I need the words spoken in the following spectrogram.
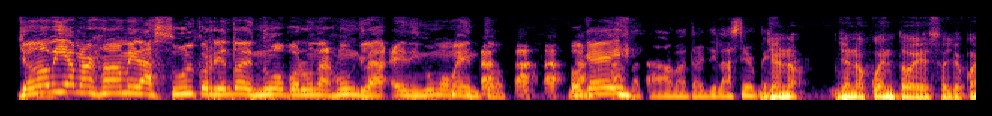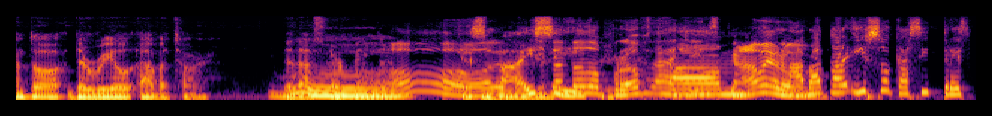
yo no vi a Mark Hamill azul corriendo desnudo por una jungla en ningún momento. Ok. Avatar, Avatar, The Last Airbender. Yo no, yo no cuento eso, yo cuento The Real Avatar. The Last. Airbender. Oh, spicy. los props a James Um, Cameron. Avatar hizo casi 3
